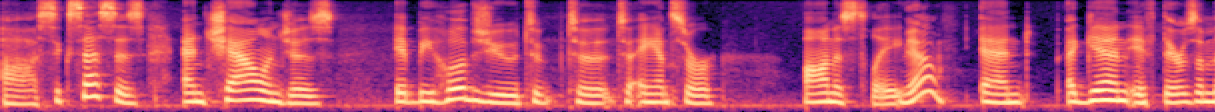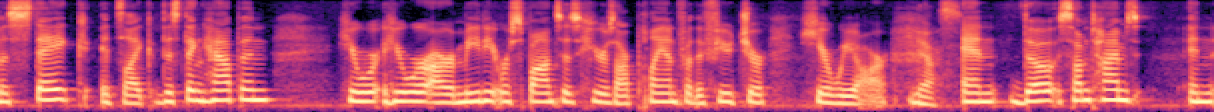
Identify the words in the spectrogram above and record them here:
uh, successes and challenges, it behooves you to, to, to answer honestly. Yeah. And again, if there's a mistake, it's like this thing happened. Here were here were our immediate responses. Here's our plan for the future. Here we are. Yes. And though sometimes, and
